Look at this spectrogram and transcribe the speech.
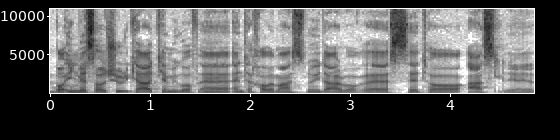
با این مثال شروع کرد که می‌گفت انتخاب مصنوعی در واقع سه تا اصل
